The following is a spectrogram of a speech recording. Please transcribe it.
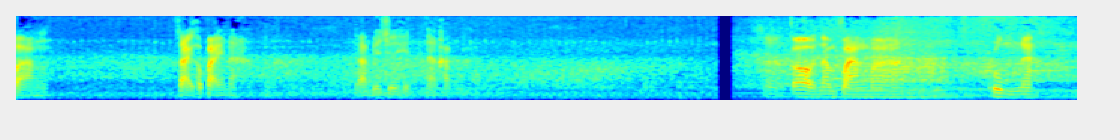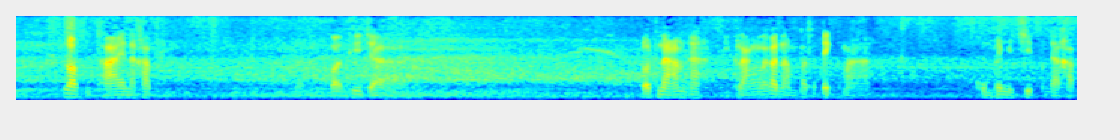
วางใส่เข้าไปนะตามด้วยเชื้อเห็ดนะครับ ก็นำฟางมาคลุมนะ รอบสุดท้ายนะครับ ก่อนที่จะลดน้ำนะอีกครั้งแล้วก็นำพลาสติกมาคุมให้มิดชิดนะครับ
